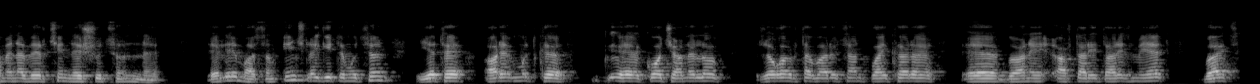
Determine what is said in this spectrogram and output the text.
ամենավերջին նշությունն է։ Էլի եմ ասում, ինչ լեգիտիմություն, եթե արևմուտքը կոչ անելով ժողովրդավարության պայքարը բանի ավտորիտարիզմի հետ, բայց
